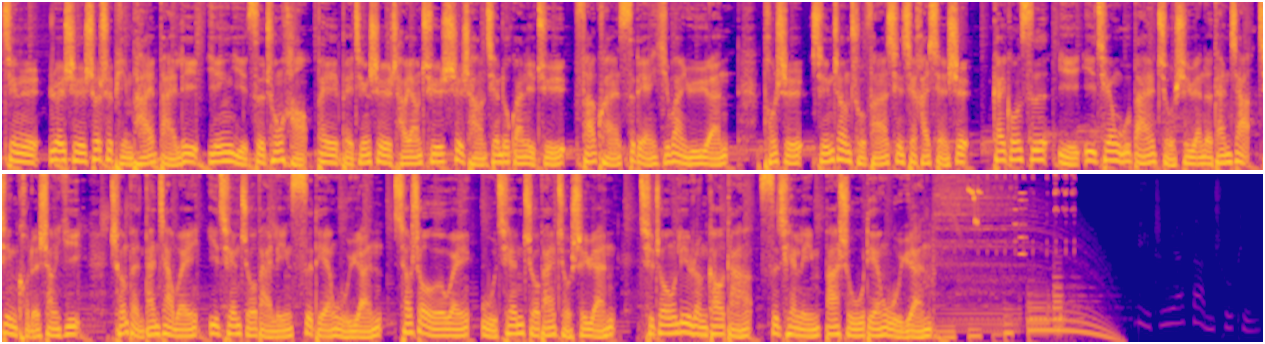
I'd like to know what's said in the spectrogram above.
近日瑞士奢侈品牌百丽因以次充好被北京市朝阳区市场监督管理局罚款四点一万余元。同时行政处罚信息还显示该公司以一千五百九十元的单价进口的上衣成本单价为一千九百零四点五元销售额为五千九百九十元其中利润高达四千零八十五点五元。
